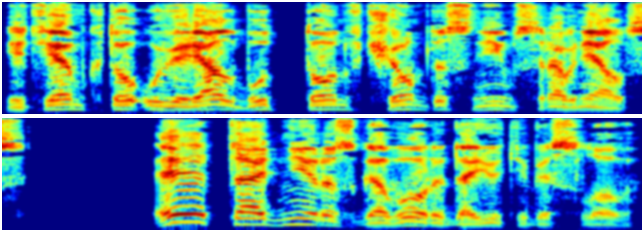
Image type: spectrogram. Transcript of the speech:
и тем, кто уверял, будто он в чем-то с ним сравнялся. Это одни разговоры, даю тебе слово.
